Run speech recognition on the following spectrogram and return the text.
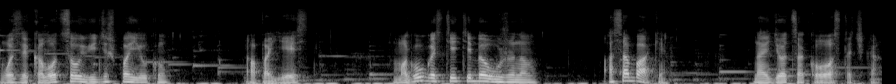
«Возле колодца увидишь поилку». «А поесть?» «Могу угостить тебя ужином». «А собаки?» Найдется косточка.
